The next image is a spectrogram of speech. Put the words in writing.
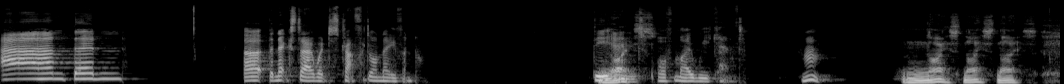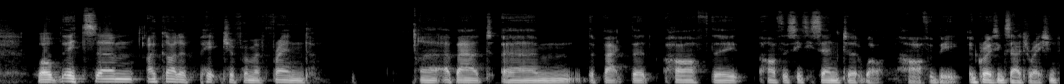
And then uh, the next day, I went to Stratford on Avon. The nice. end of my weekend. Hmm. Nice, nice, nice. Well, it's um, I got a picture from a friend uh, about um, the fact that half the half the city centre, well, half would be a gross exaggeration,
